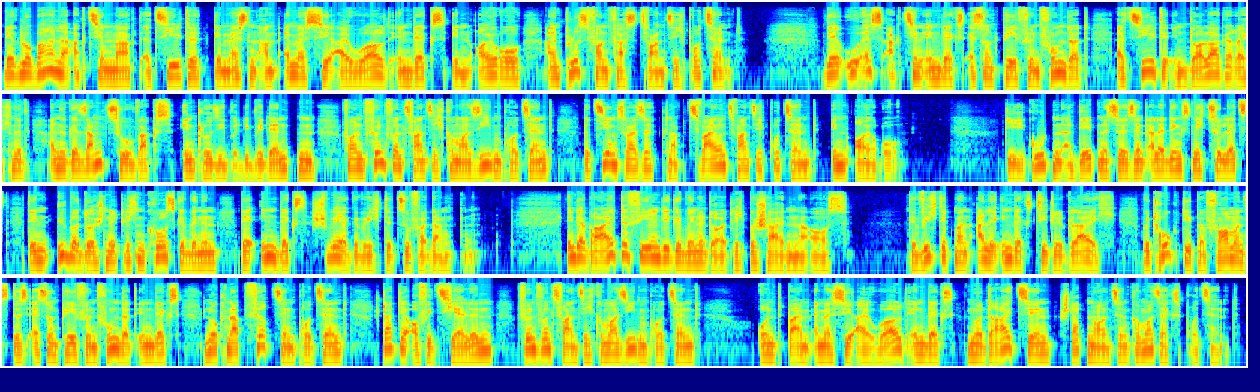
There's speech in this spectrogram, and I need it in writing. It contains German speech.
Der globale Aktienmarkt erzielte, gemessen am MSCI World Index in Euro, ein Plus von fast 20 Prozent. Der US-Aktienindex S&P 500 erzielte in Dollar gerechnet einen Gesamtzuwachs inklusive Dividenden von 25,7 Prozent bzw. knapp 22 Prozent in Euro. Die guten Ergebnisse sind allerdings nicht zuletzt den überdurchschnittlichen Kursgewinnen der Index-Schwergewichte zu verdanken. In der Breite fielen die Gewinne deutlich bescheidener aus. Gewichtet man alle Indextitel gleich, betrug die Performance des S&P 500 Index nur knapp 14 Prozent statt der offiziellen 25,7 Prozent und beim MSCI World Index nur 13 statt 19,6 Prozent.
